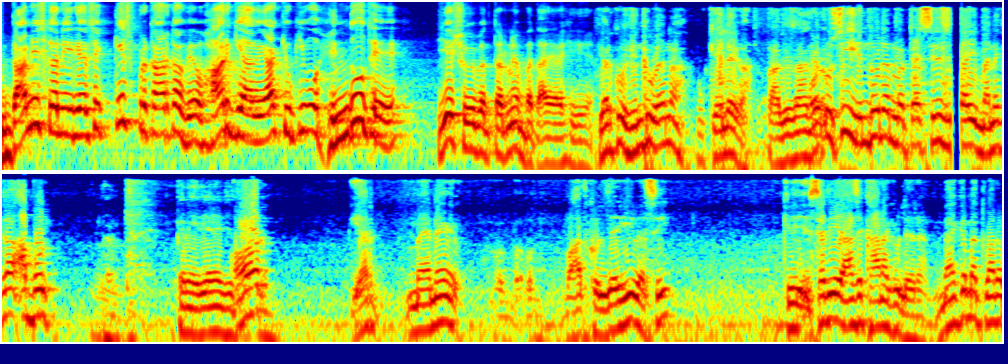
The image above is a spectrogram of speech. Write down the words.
दानिश कनेरिया से किस प्रकार का व्यवहार किया गया क्योंकि वो हिंदू थे ये शोएब अख्तर ने बताया ही है। यार कोई हिंदू है ना वो खेलेगा। पाकिस्तान और उसी हिंदू ने टेस्ट सीरीज़ आई मैंने कहा अब बोल। कनेरिया ने और यार मैंने बात खुल जाएगी वैसी कि सर ये यहाँ से खाना क्यों ले रहा है? मैं क्या मैं तुम्हारा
